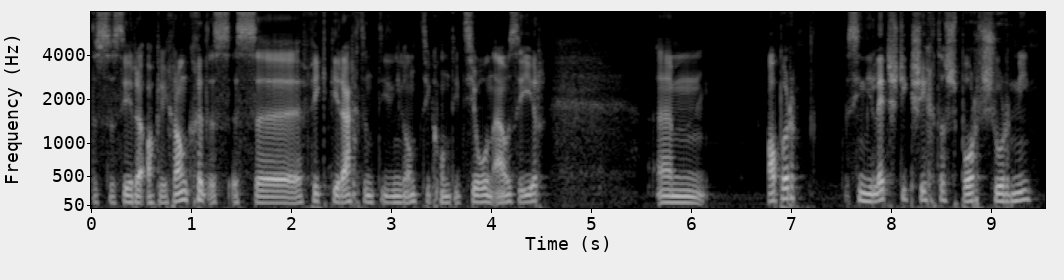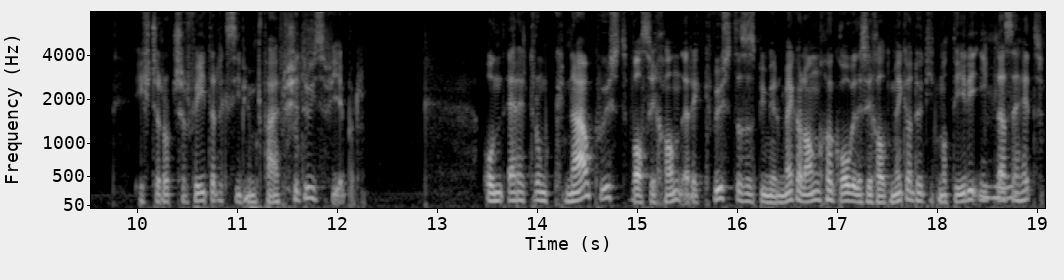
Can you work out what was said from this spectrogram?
Das ist eine sehr ugly Krankheit, es, es äh, fickt die Recht und die ganze Kondition auch sehr. Ähm, aber seine letzte Geschichte als Sportjourney war der Roger Federer beim pfeifischen Drüsenfieber. Und er hat darum genau gewusst, was ich kann. Er hat gewusst, dass es bei mir mega lang kann gehen, weil er sich halt mega durch die Materie eingelesen hat.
